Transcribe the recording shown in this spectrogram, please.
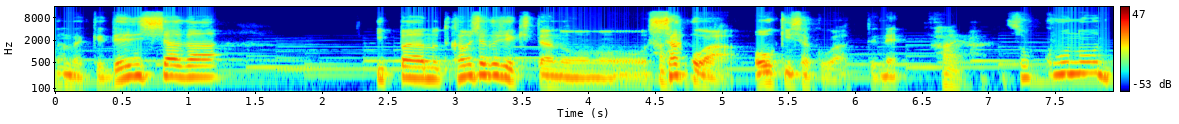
なんだっけ電車がいっぱいあの上石神駅ってあの車庫が、大きい車庫があってね、はいはい、そこの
